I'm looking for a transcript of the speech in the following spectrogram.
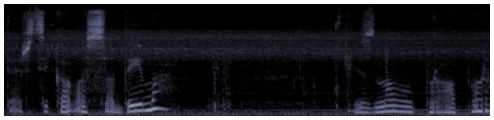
Теж цікава садиба. І знову прапор.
